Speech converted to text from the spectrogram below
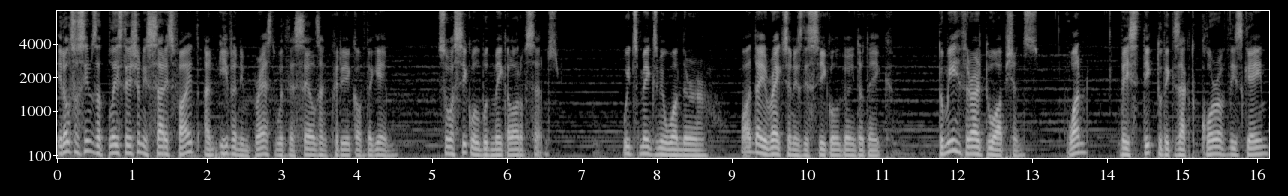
It also seems that PlayStation is satisfied and even impressed with the sales and critique of the game, so a sequel would make a lot of sense. Which makes me wonder, what direction is this sequel going to take? To me, there are two options. One, they stick to the exact core of this game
